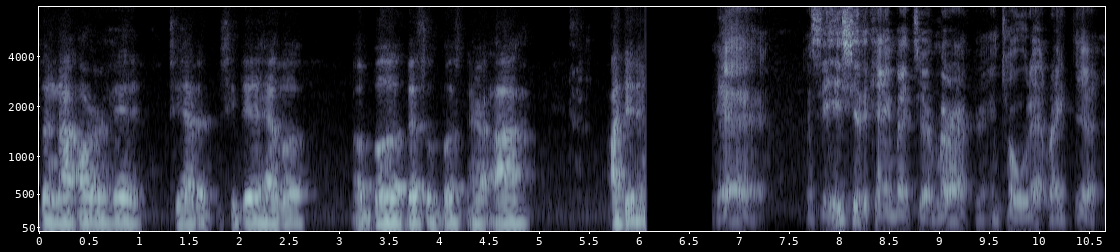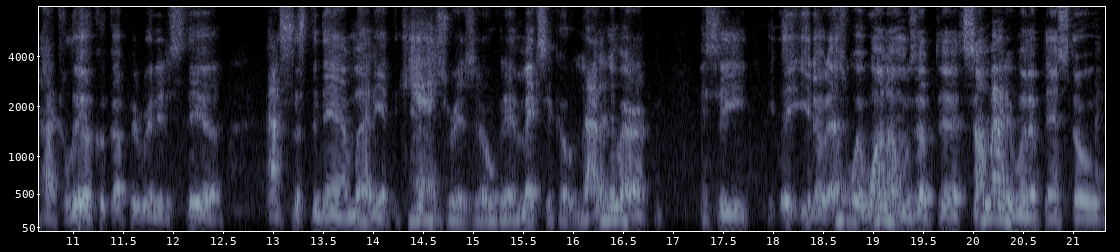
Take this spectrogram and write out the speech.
the knot on her head. She had a. She did have a a blood vessel bust in her eye. I didn't. Yeah. And see, he should have came back to America and told that right there. How Khalil Cooke up here ready to steal our sister damn money at the cash register over there in Mexico, not in America. And see, you know, that's where one of them was up there. Somebody went up there and stole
